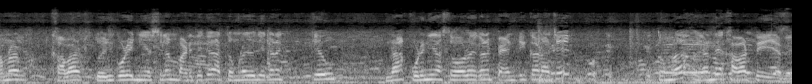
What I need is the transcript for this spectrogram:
আমরা খাবার তৈরি করে নিয়ে এসেছিলাম বাড়ি থেকে। আর তোমরা যদি এখানে কেউ না করে নিয়ে আসতে পারো, এখানে প্যান্ট্রি কার্ড আছে তোমরা এখান থেকে খাবার পেয়ে যাবে।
